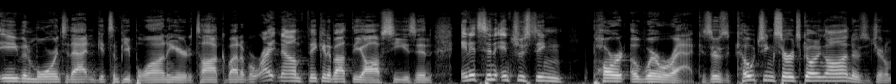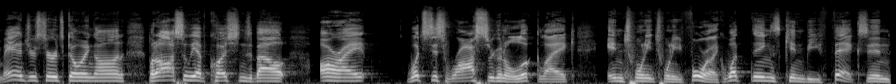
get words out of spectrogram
even more into that and get some people on here to talk about it. But right now, I'm thinking about the offseason, and it's an interesting part of where we're at because there's a coaching search going on, there's a general manager search going on, but also we have questions about all right, what's this roster going to look like in 2024? Like what things can be fixed? And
